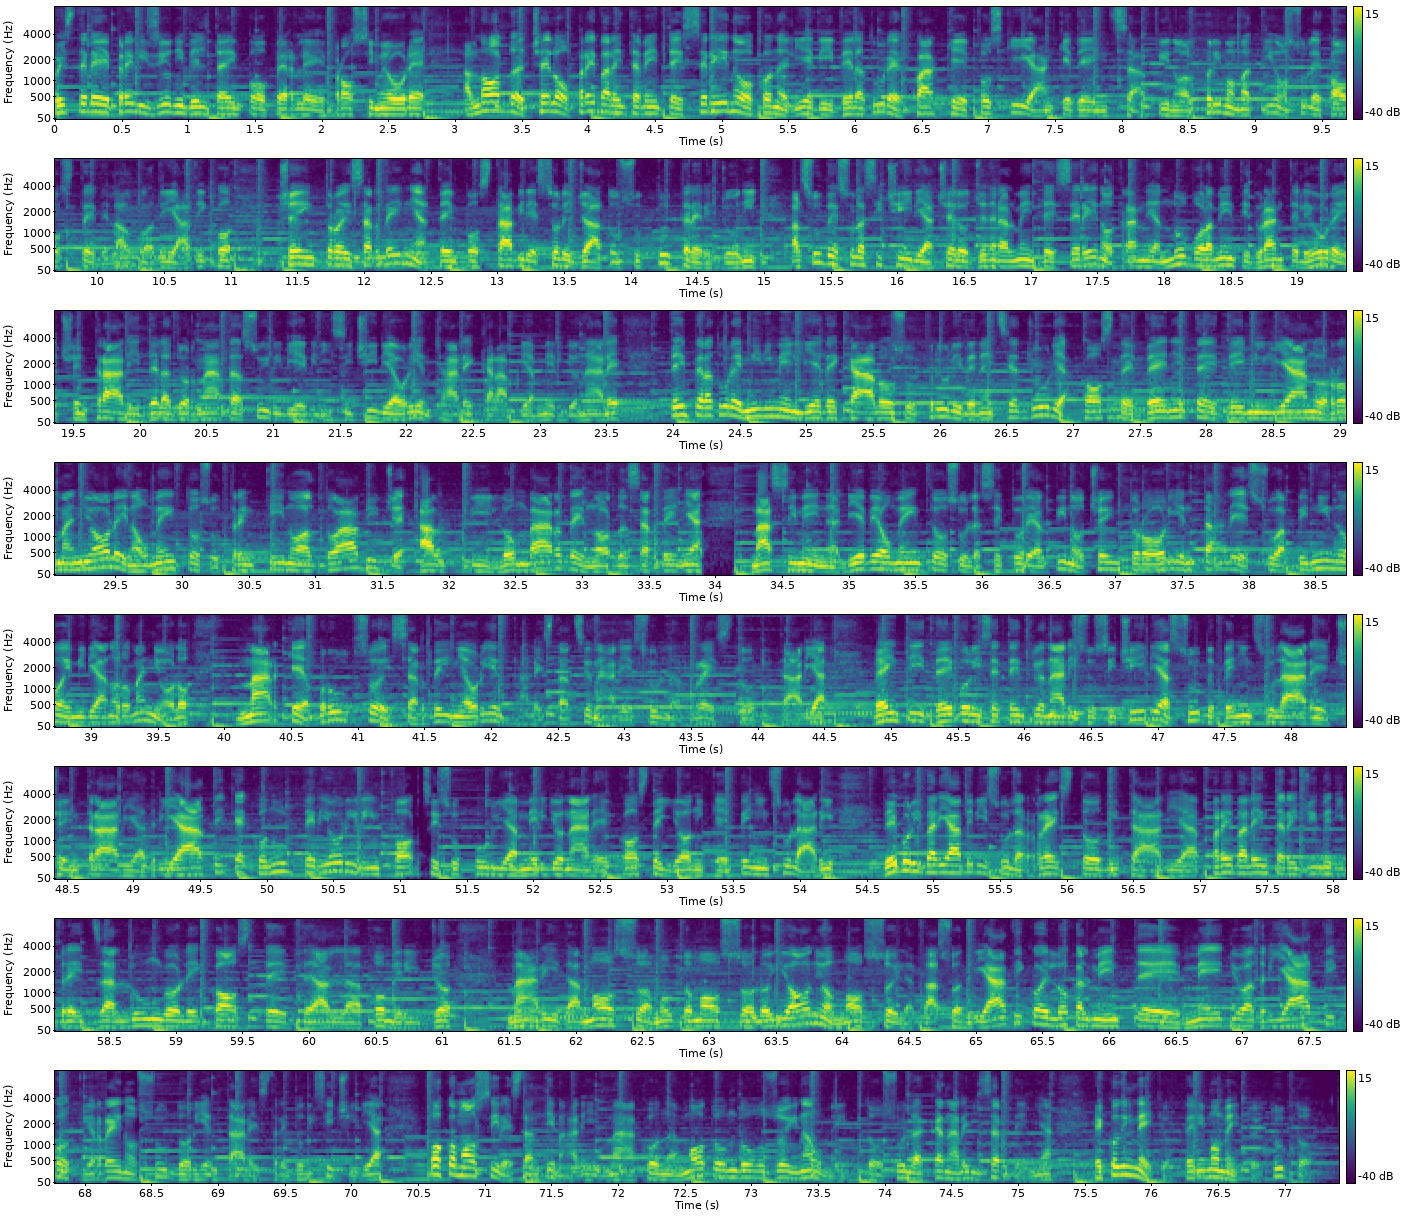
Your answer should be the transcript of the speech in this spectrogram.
Queste le previsioni del tempo per le prossime ore. Al nord cielo prevalentemente sereno con lievi velature e qualche foschia anche densa fino al primo mattino sulle coste dell'Alto Adriatico, centro e Sardegna, tempo stabile e soleggiato su tutte le regioni. Al sud e sulla Sicilia cielo generalmente sereno tranne annuvolamenti durante le ore centrali della giornata sui rilievi di Sicilia orientale e Calabria meridionale. Temperature minime in lieve calo su Friuli Venezia Giulia, coste venete ed Emiliano Romagnole in aumento su Trentino Alto Adige, Alpi Lombarde Nord Sardegna, massime in lieve aumento sul settore alpino centro-orientale e su Appennino Emiliano Romagnolo, Marche, Abruzzo e Sardegna orientale stazionarie sul resto d'Italia. Venti deboli settentrionali su Sicilia, sud peninsulare e centrali adriatiche con ulteriori rinforzi su Puglia meridionale e coste ioniche peninsulari, deboli variabili sul resto d'Italia, prevalente regime di brezza lungo le coste dal pomeriggio, mari da mosso a molto mosso lo Ionio, mosso il basso Adriatico e localmente medio Adriatico, Tirreno sud-orientale stretto di Sicilia, poco mossi i restanti mari ma con moto ondoso in aumento sul canale di Sardegna e con il meteo per il momento è tutto.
